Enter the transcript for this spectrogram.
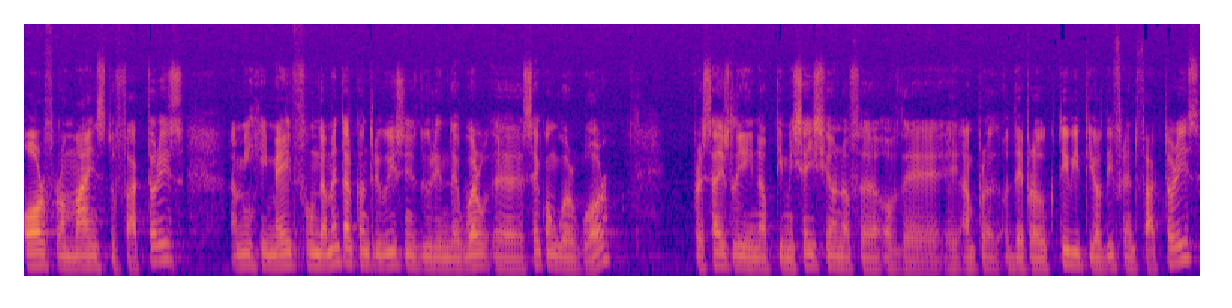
ore from mines to factories. I mean, he made fundamental contributions during the world, uh, Second World War precisely in optimization of, uh, of the, uh, the productivity of different factories.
